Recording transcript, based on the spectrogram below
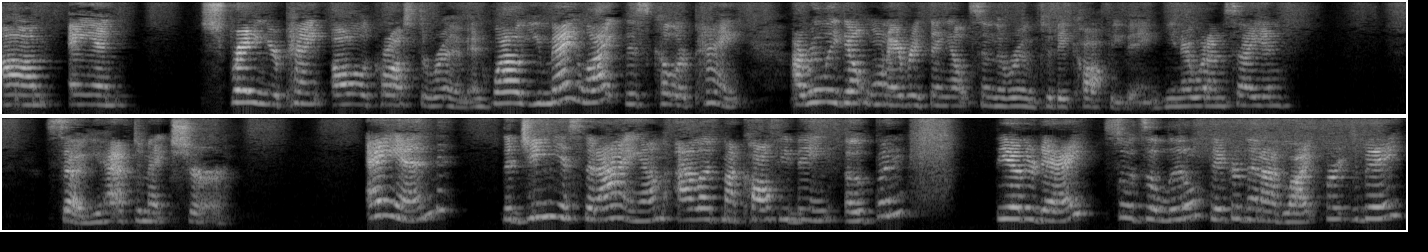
um, and spreading your paint all across the room. And while you may like this color paint, I really don't want everything else in the room to be coffee bean. You know what I'm saying? So you have to make sure. And the genius that I am, I left my coffee bean open the other day. So it's a little thicker than I'd like for it to be.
